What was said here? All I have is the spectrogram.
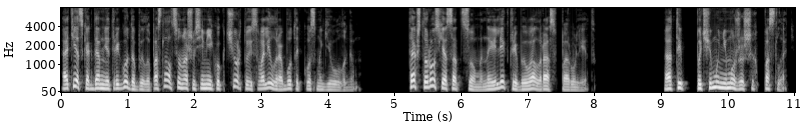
Отец, когда мне три года было, послал всю нашу семейку к черту и свалил работать космогеологом. Так что рос я с отцом и на электре бывал раз в пару лет. А ты почему не можешь их послать?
